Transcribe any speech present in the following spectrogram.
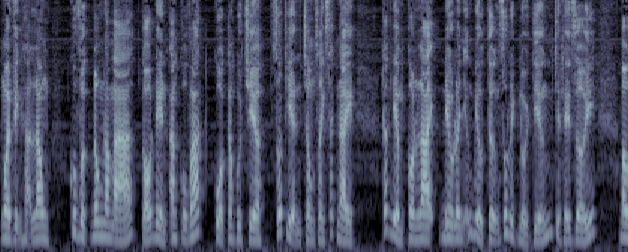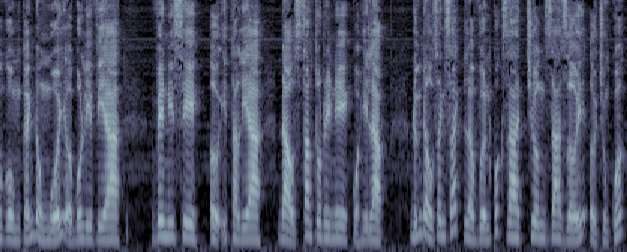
Ngoài vịnh Hạ Long, khu vực Đông Nam Á có đền Angkor Wat của Campuchia xuất hiện trong danh sách này. Các điểm còn lại đều là những biểu tượng du lịch nổi tiếng trên thế giới, bao gồm cánh đồng muối ở Bolivia, Venice ở Italia, đảo Santorini của Hy Lạp. Đứng đầu danh sách là vườn quốc gia Trương Gia Giới ở Trung Quốc.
